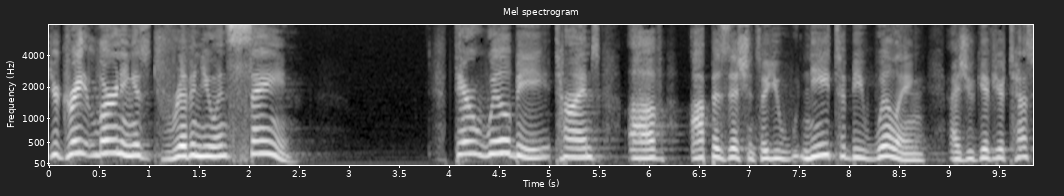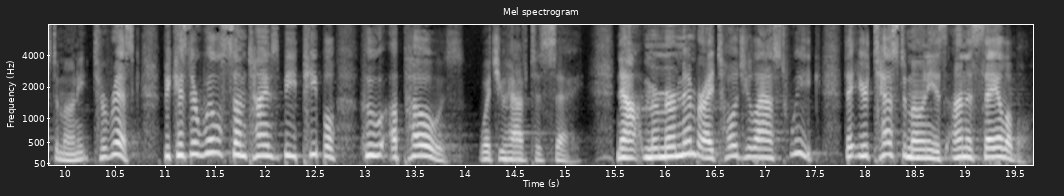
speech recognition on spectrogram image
Your great learning has driven you insane. There will be times of opposition. So you need to be willing, as you give your testimony, to risk. Because there will sometimes be people who oppose what you have to say. Now, remember, I told you last week that your testimony is unassailable.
